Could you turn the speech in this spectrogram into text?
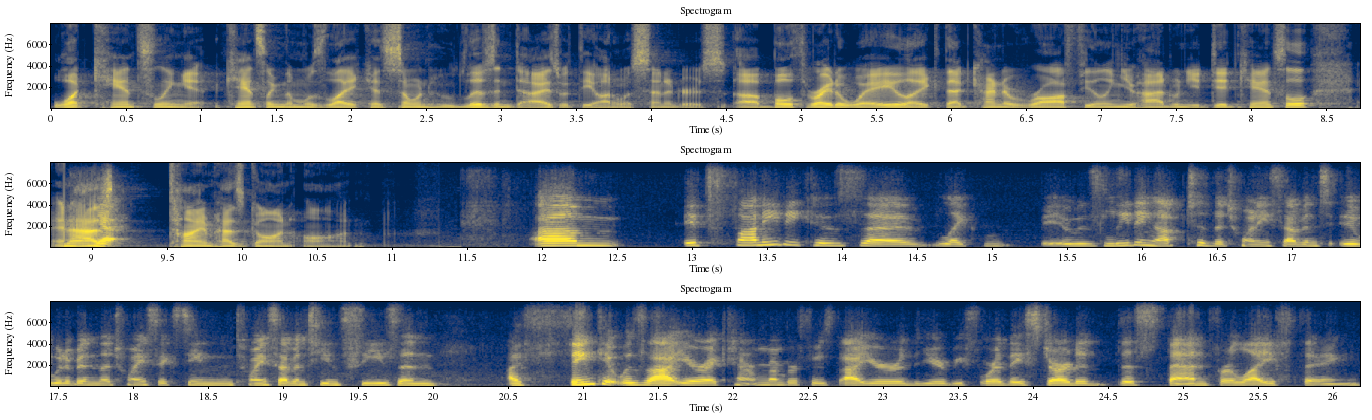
what canceling it canceling them was like as someone who lives and dies with the Ottawa Senators. Uh, both right away, like that kind of raw feeling you had when you did cancel, and as yeah. time has gone on. Um, it's funny because uh, like it was leading up to the 2017 it would have been the 2016 2017 season. I think it was that year i can't remember if it was that year or the year before they started this fan for life thing.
